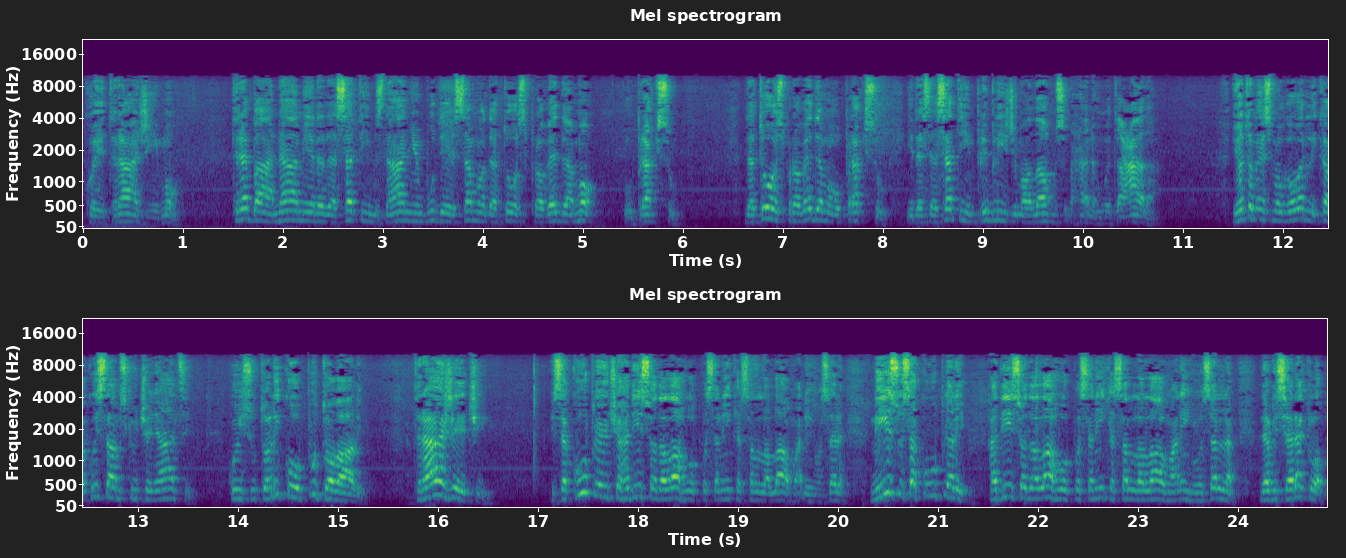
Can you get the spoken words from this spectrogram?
koje tražimo, treba namjera da sa tim znanjem bude samo da to sprovedemo u praksu. Da to sprovedemo u praksu i da se sa tim približimo Allahu subhanahu wa ta'ala. I o tome smo govorili kako islamski učenjaci koji su toliko putovali tražeći i sakupljajući hadise od Allahovog poslanika sallallahu alaihi wa sallam, nisu sakupljali hadise od Allahovog poslanika sallallahu alaihi wa sallam, da bi se reklo,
